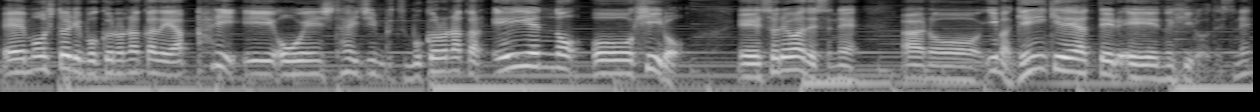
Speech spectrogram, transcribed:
えー、もう一人僕の中でやっぱり応援したい人物、僕の中の永遠のヒーロー。えー、それはですね、あのー、今現役でやっている永遠のヒーローですね。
